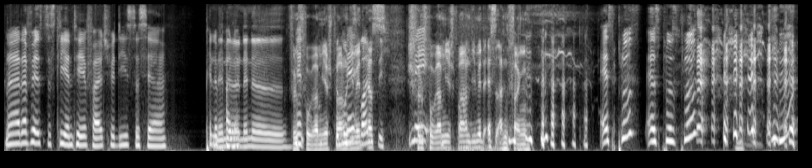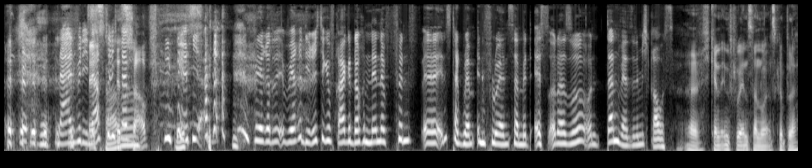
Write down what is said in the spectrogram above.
Na, dafür ist das Klientel falsch. Für die ist das ja Pille-Palle. Nenne, nenne Fünf Nenn- Programmiersprachen, die mit S. 25. Nee. Fünf Programmiersprachen, die mit S anfangen. S plus, S plus plus. Nein, für die S, Nachtschicht S dann sharp. ja, wäre, wäre die richtige Frage doch, nenne fünf äh, Instagram-Influencer mit S oder so und dann wären sie nämlich raus. Äh, Ich kenne Influencer nur als Grippe.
